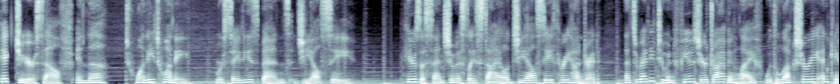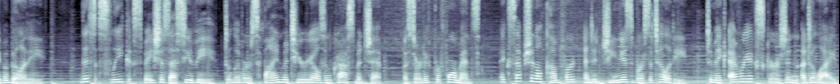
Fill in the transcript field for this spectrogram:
Picture yourself in the 2020 Mercedes-Benz GLC. Here's a sensuously styled GLC 300 that's ready to infuse your driving life with luxury and capability. This sleek, spacious SUV delivers fine materials and craftsmanship, assertive performance, exceptional comfort, and ingenious versatility to make every excursion a delight.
